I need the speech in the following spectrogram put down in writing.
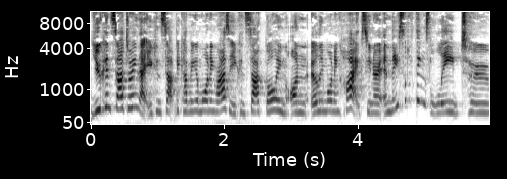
you can start doing that. You can start becoming a morning riser. You can start going on early morning hikes, you know, and these sort of things lead to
